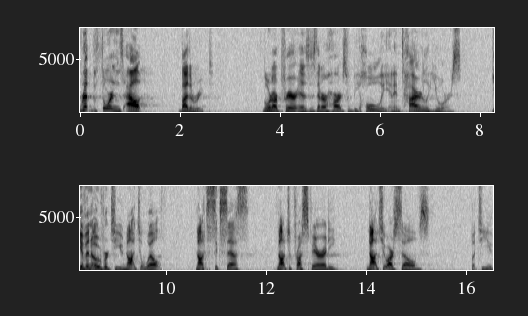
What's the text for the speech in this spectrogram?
rip the thorns out by the root. Lord, our prayer is, is that our hearts would be wholly and entirely yours given over to you, not to wealth, not to success, not to prosperity, not to ourselves, but to you.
